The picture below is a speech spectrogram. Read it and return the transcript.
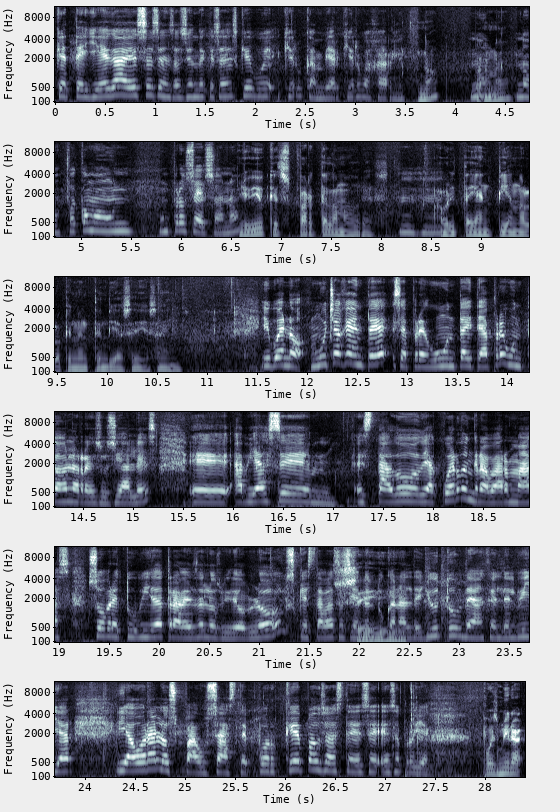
que te llega esa sensación de que, ¿sabes qué? quiero cambiar, quiero bajarle. No, no, nada. no, fue como un, un, proceso, ¿no? Yo digo que es parte de la madurez. Ahorita ya entiendo lo que no entendía hace 10 años. Y bueno, mucha gente se pregunta y te ha preguntado en las redes sociales, eh, ¿habías em, estado de acuerdo en grabar más sobre tu vida a través de los videoblogs que estabas haciendo en tu canal de YouTube de Ángel del Villar y ahora los pausaste? ¿Por qué pausaste ese, ese proyecto? Pues mira,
